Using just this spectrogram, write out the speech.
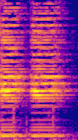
Eek, eek.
